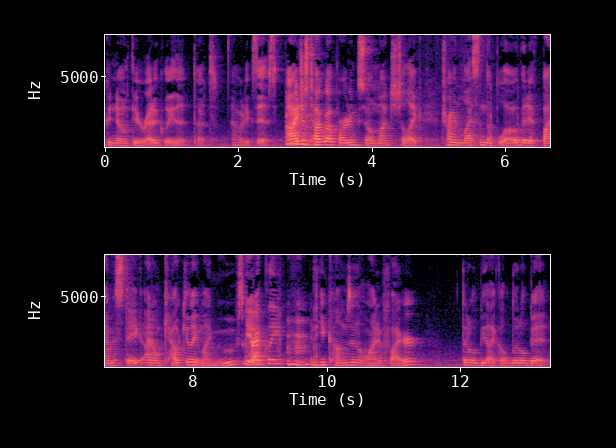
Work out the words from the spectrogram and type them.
you could know theoretically that that's how it exists. I just talk about farting so much to like try and lessen the blow that if by mistake I don't calculate my moves Yeah. correctly Mhm. and he comes in the line of fire, that it'll be like a little bit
